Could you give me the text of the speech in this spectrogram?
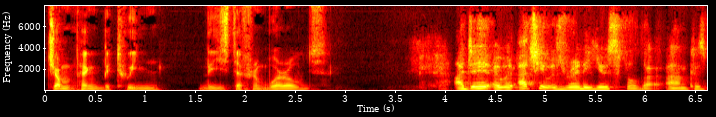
jumping between these different worlds? I did. It was, actually, it was really useful that because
